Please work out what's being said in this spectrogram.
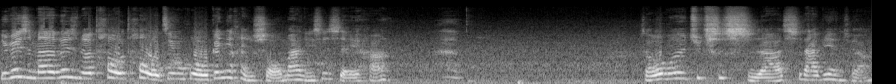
你为什么为什么要套套我进货？我跟你很熟吗？你是谁哈？找个工作去吃屎啊，吃大便去啊！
